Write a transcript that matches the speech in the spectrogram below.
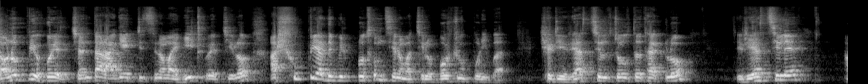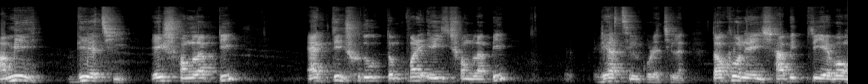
জনপ্রিয় হয়েছেন, তার আগে একটি সিনেমা হিট হয়েছিল আর সুপ্রিয়া দেবীর প্রথম সিনেমা ছিল বসু পরিবার। সেটি রিহার্সেল চলতে থাকল। রিহার্সেলে আমি দিয়েছি এই সংলাপটি, একদিন শুধু উত্তম কুমার এই সংলাপই রিহার্সেল করেছিলেন। তখন এই সাবিত্রী এবং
